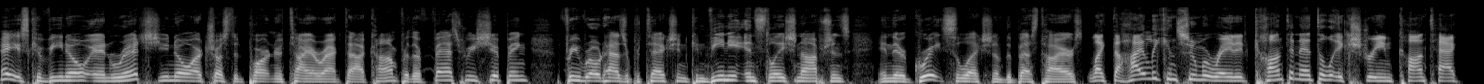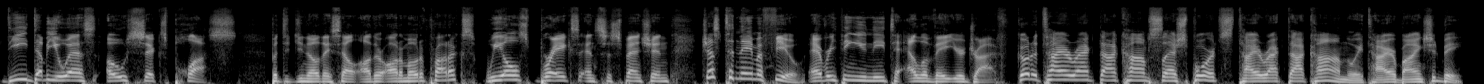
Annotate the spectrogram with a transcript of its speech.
Hey, it's Covino and Rich. You know our trusted partner, TireRack.com, for their fast free shipping, free road hazard protection, convenient installation options, and their great selection of the best tires. like the highly consumer rated Continental Extreme Contact DWS 06 Plus. But did you know they sell other automotive products? Wheels, brakes, and suspension, just to name a few. Everything you need to elevate your drive. Go to TireRack.com slash sports. TireRack.com, the way tire buying should be.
